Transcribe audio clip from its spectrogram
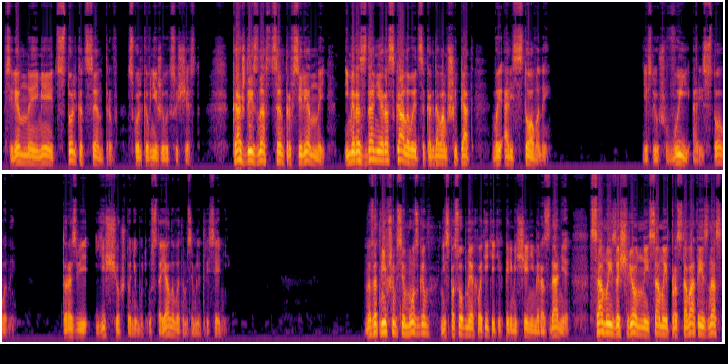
Вселенная имеет столько центров, сколько в ней живых существ. Каждый из нас — центр Вселенной, и мироздание раскалывается, когда вам шипят «вы арестованы». Если уж вы арестованы, то разве еще что-нибудь устояло в этом землетрясении? Но затмившимся мозгом, неспособный охватить этих перемещений мироздания, самые изощренные, самые простоватые из нас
